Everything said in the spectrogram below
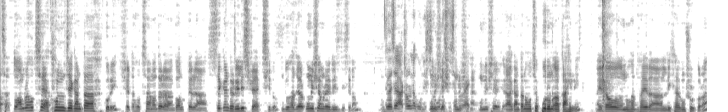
আচ্ছা তো আমরা হচ্ছে এখন যে গানটা করি সেটা হচ্ছে আমাদের গল্পের সেকেন্ড রিলিজ ট্র্যাক ছিল। দু হাজার উনিশে আমরা রিলিজ দিছিলাম। দুই হাজার আঠারো না উনিশ? উনিশে? হ্যাঁ, গানটার নাম হচ্ছে পুরনো কাহিনী। এটাও নুহাদ ভাইয়ের আহ, লেখা এবং সুর করা।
